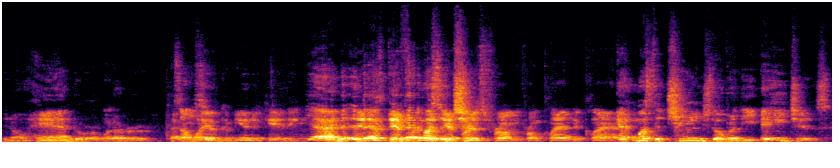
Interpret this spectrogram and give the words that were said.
you know, hand or whatever. Some way of communicating. Yeah, and It that, is that different. must differs changed. from from clan to clan. It must have changed over the ages.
